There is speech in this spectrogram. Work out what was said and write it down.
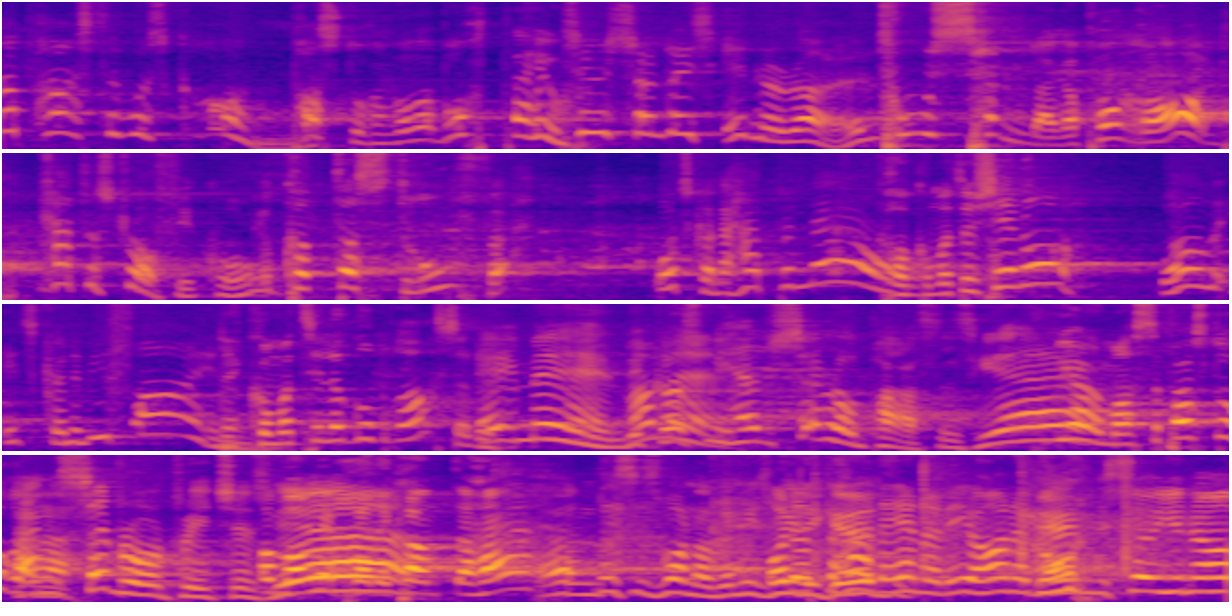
Our pastor was gone. Pastoren vår var borte jo. Two Sundays in a row. To søndager på rad. Catastrophical. Katastrofe. What's going to happen Hva now? kommer til å skje nå? Well, it's going to be fine. Det kommer til å gå bra, sa du. Amen. Because Amen. we have several pastors Vi har masse pastorer and her. several preachers Og mange here. predikanter her. And this is one of them. He's Og really dette her er good. en av de, og han er god. And so, you know,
